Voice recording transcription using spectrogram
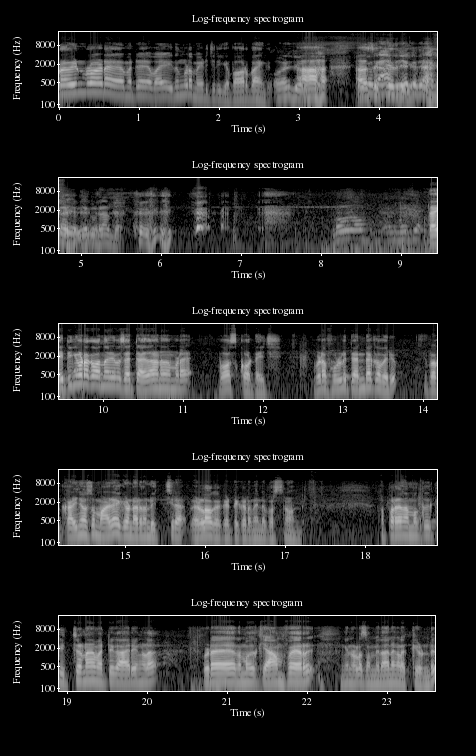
പ്രവീൺ ബ്രോയുടെ മറ്റേ ഇതും കൂടെ മേടിച്ചിരിക്കുക പവർ ബാങ്ക് അത് സെറ്റ് ചെയ്തിരിക്കുക ലൈറ്റിംഗ് കൂടെ ഒക്കെ വന്നു കഴിയുമ്പോൾ സെറ്റാ ഇതാണ് നമ്മുടെ ബോസ് കോട്ടേജ് ഇവിടെ ഫുള്ള് ടെന്റൊക്കെ വരും. ഇപ്പോൾ കഴിഞ്ഞ ദിവസം മഴയൊക്കെ ഉണ്ടായിരുന്നുണ്ട് ഇച്ചിരി വെള്ളമൊക്കെ കെട്ടിക്കിടന്നതിന്റെ പ്രശ്നമുണ്ട്. അപ്പുറേ നമുക്ക് കിച്ചണ് മറ്റു കാര്യങ്ങൾ ഇവിടെ നമുക്ക് ക്യാമ്പ് ഫയർ ഇങ്ങനെയുള്ള സംവിധാനങ്ങളൊക്കെ ഉണ്ട്.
